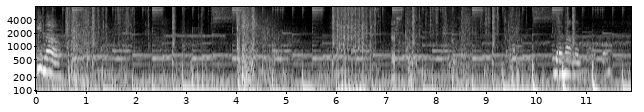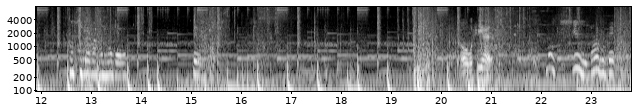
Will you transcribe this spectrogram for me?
He low. But not like that, though. Once you get on another. Oh, what he at? Oh shoot, that was a good.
